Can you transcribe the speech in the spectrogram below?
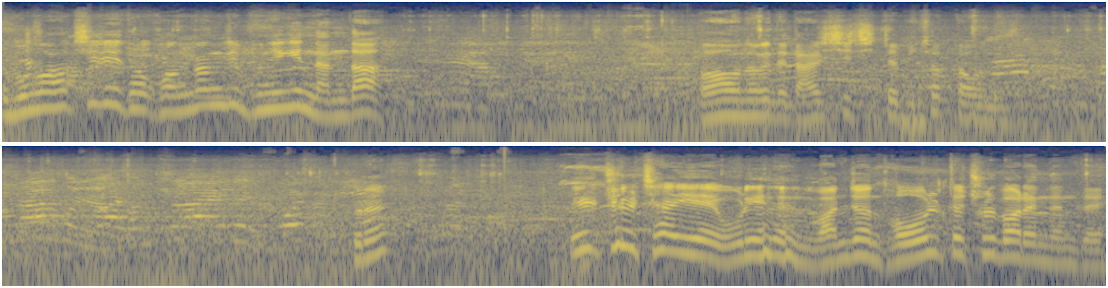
뭔가 확실히 더 관광지 분위긴 난다. 와, 오늘 근데 날씨 진짜 미쳤다 오늘. 그래? 일주일 차이에 우리는 완전 더울 때 출발했는데.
